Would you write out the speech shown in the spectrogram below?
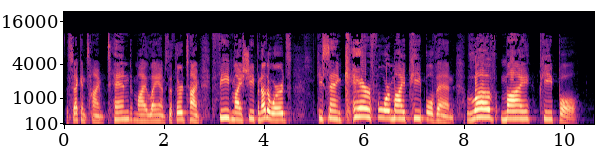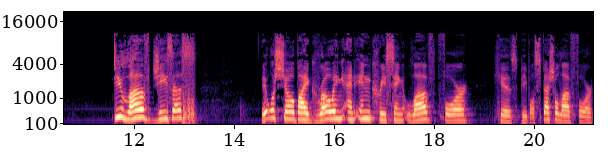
The second time, tend my lambs. The third time, feed my sheep. In other words, He's saying, care for my people then. Love my people. Do you love Jesus? It will show by growing and increasing love for his people, special love for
